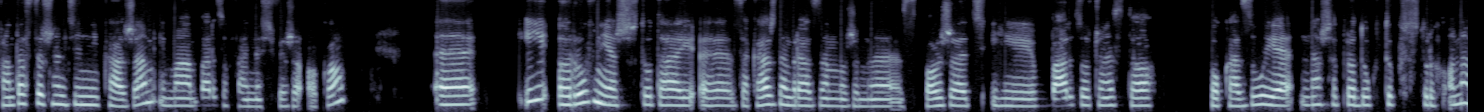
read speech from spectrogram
fantastycznym dziennikarzem i ma bardzo fajne, świeże oko. E, I również tutaj za każdym razem możemy spojrzeć i bardzo często pokazuje nasze produkty, z których ona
